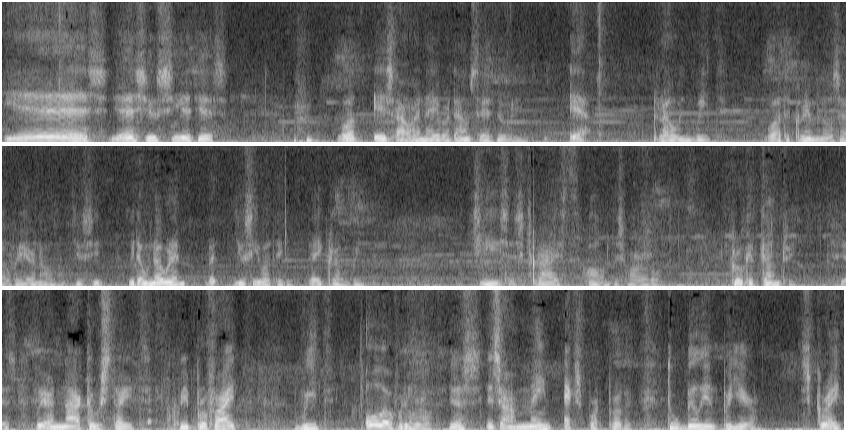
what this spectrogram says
Yes, yes, you see it, yes. What is our neighbor downstairs doing? Yeah, growing wheat. What the criminals over here in Holland. You see? We don't know them, but you see what they do. They grow wheat. Jesus Christ, Holland is horrible. Crooked country. Yes, we are a narco state. We provide wheat all over the world. Yes, it's our main export product. Two billion per year. It's great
